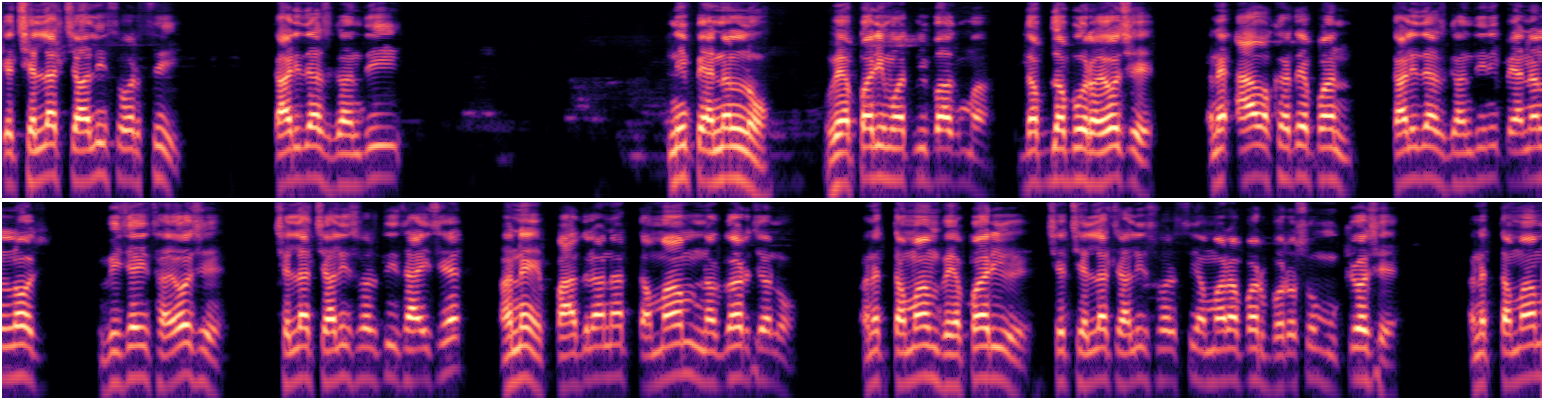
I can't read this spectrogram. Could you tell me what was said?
કે છેલ્લા ચાલીસ વર્ષથી કાળીદાસ ગાંધીની પેનલનો વેપારી મત વિભાગમાં દબદબો રહ્યો છે અને આ વખતે પણ કાળીદાસ ગાંધીની પેનલનો જ વિજય થયો છે. છેલ્લા ચાલીસ વર્ષથી થાય છે અને પાદરાના તમામ નગરજનો અને તમામ વેપારીઓએ જે છેલ્લા ચાલીસ વર્ષથી અમારા પર ભરોસો મૂક્યો છે અને તમામ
